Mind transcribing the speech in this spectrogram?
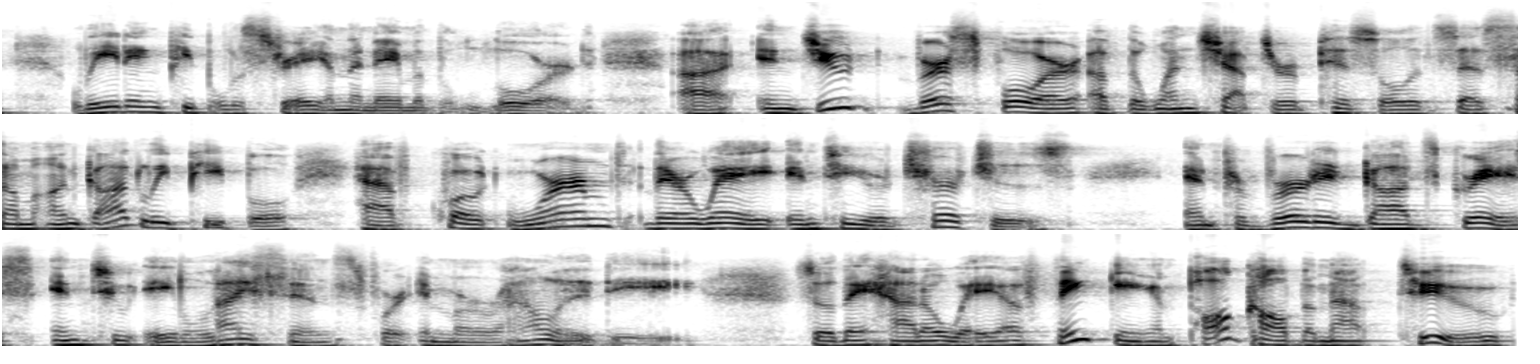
leading people astray in the name of the Lord. Uh, in Jude, verse 4 of the one chapter epistle, it says, Some ungodly people have, quote, wormed their way into your churches and perverted God's grace into a license for immorality. So they had a way of thinking, and Paul called them out too.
